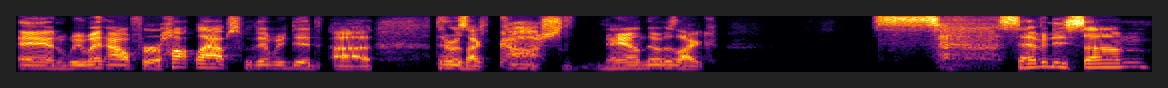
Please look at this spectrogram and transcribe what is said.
and we went out for hot laps. Then we did, uh, there was like, gosh, man, there was like 70 some,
